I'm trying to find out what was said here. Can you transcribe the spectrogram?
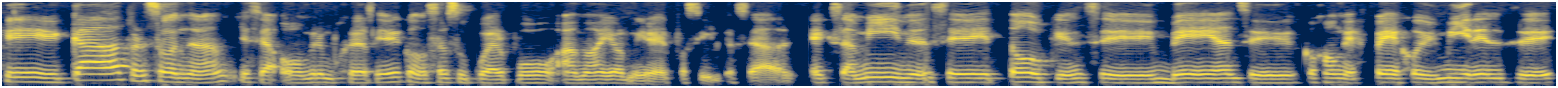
que cada persona, ya sea hombre o mujer, tiene que conocer su cuerpo a mayor nivel posible. O sea, examínense, tóquense, véanse, cojan un espejo y mírense.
